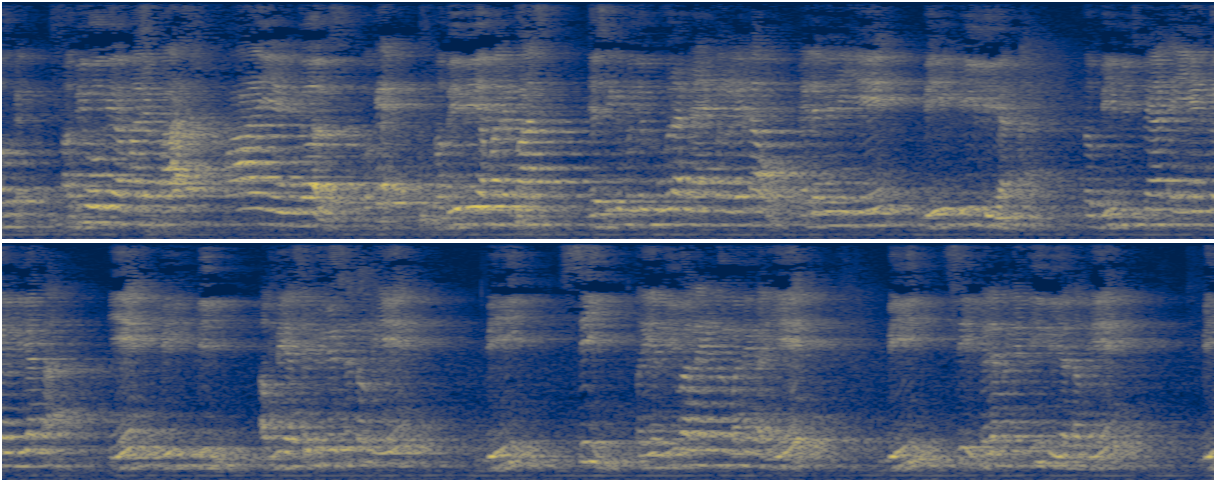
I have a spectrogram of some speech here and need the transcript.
okay अभी हो गए हमारे पास फाइव एंगल्स ओके अभी भी हमारे पास जैसे कि मुझे पूरा ट्रायंगल लेना हो, पहले मैंने ये बी डी लिया था। तो बी बीच में आके ये एंगल लिया था। ए बी डी अब मैं ऐसे भी ले सकता हूँ ए बी सी तो ये बी वाला एंगल बनेगा। ए बी सी पहले मैंने डी लिया था ए बी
